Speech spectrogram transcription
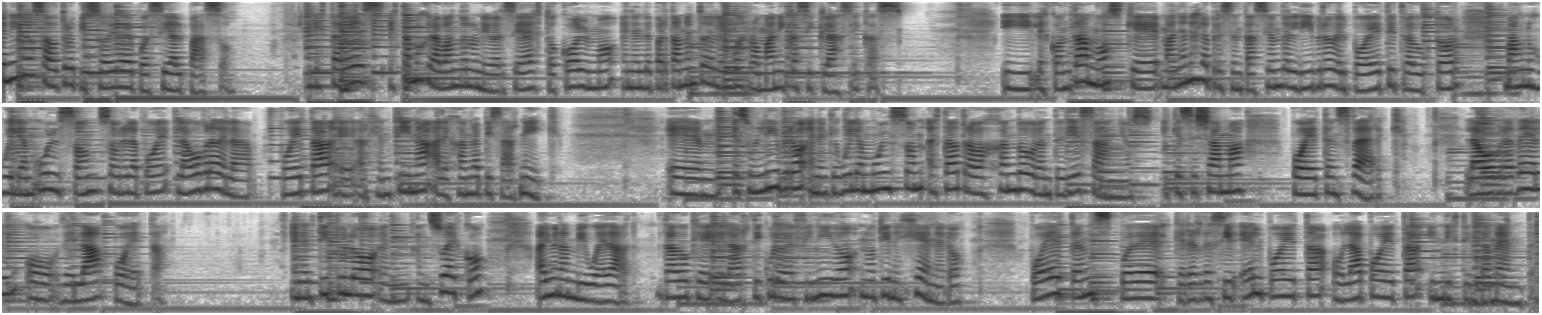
Bienvenidos a otro episodio de Poesía al Paso. Esta vez estamos grabando en la Universidad de Estocolmo en el Departamento de Lenguas Románicas y Clásicas. Y les contamos que mañana es la presentación del libro del poeta y traductor Magnus William Ulsson sobre la, obra de la poeta eh, argentina Alejandra Pizarnik. Em, es un libro en el que William Ulsson ha estado trabajando durante 10 años y que se llama Poetens Werk la obra del o de la poeta. En el título en, sueco hay una ambigüedad, dado que el artículo definido no tiene género. Poetens puede querer decir el poeta o la poeta indistintamente.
